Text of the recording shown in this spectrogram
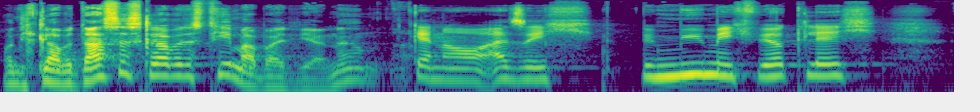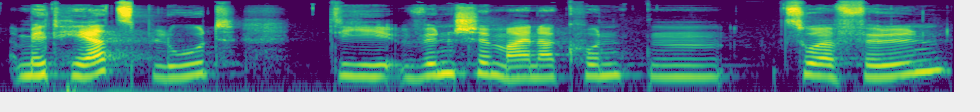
Und ich glaube, das ist, glaube ich, das Thema bei dir. Ne? Genau, also ich bemühe mich wirklich mit Herzblut, die Wünsche meiner Kunden zu erfüllen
